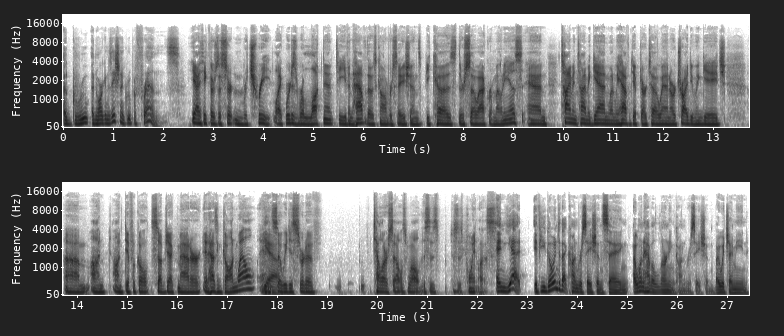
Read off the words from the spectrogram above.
a group, an organization, a group of friends. Yeah, I think there's a certain retreat. Like we're just reluctant to even have those conversations because they're so acrimonious. And time and time again, when we have dipped our toe in or tried to engage um, on on difficult subject matter, it hasn't gone well. And Yeah. so we just sort of tell ourselves, well, this is this is pointless. And yet, if you go into that conversation saying, I want to have a learning conversation, by which I mean,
